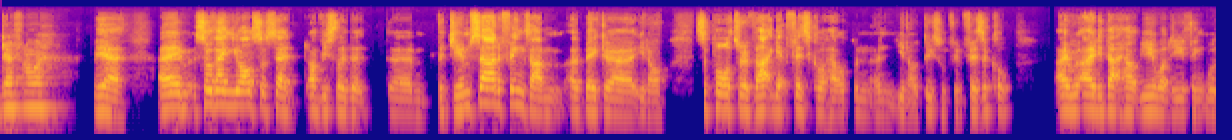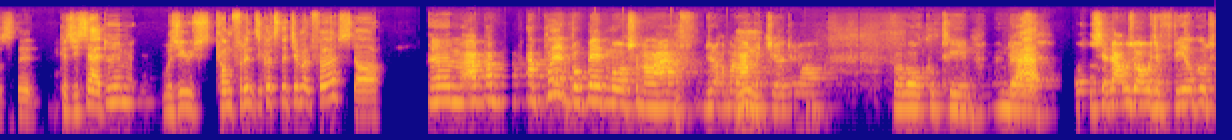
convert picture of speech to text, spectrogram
definitely. Yeah. Um, so then you also said, obviously, that um, the gym side of things, I'm a big, uh, you know, supporter of that. Get physical help and, and you know, do something physical. How, how did that help you? What do you think was the? Because you said, um, was you confident to go to the gym at first, or? Um, I, I, I played rugby most of my life. You know, I'm an mm. amateur. You know, for a local team, and uh, obviously that was always a feel good.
